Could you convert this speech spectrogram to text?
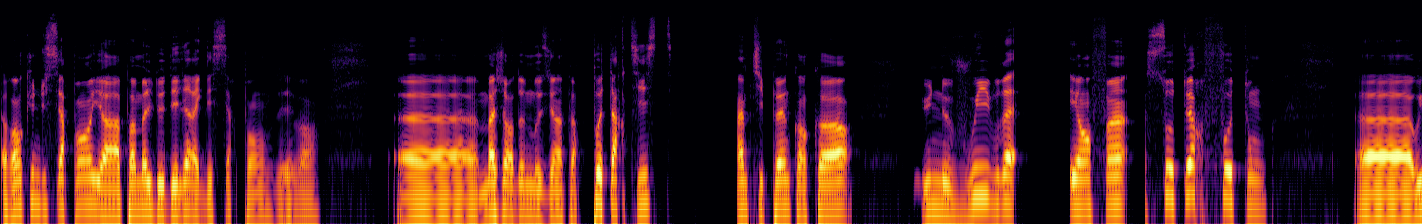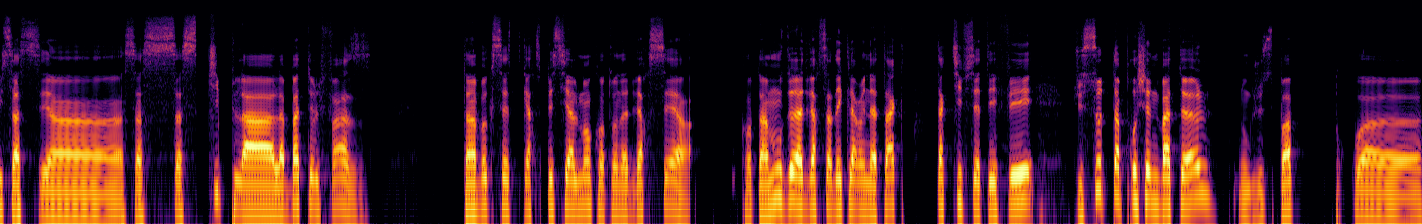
rancune du serpent, il y a pas mal de délire avec des serpents, vous allez voir. Euh, majordome un peu pot artiste, un petit punk encore, une vouivre et enfin sauteur photon. Euh, oui, ça c'est un, ça, ça skip la, la battle phase. Tu invoques cette carte spécialement quand ton adversaire, quand un monstre de l'adversaire déclare une attaque, t'actives cet effet, tu sautes ta prochaine battle. Donc je sais pas pourquoi. Euh,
